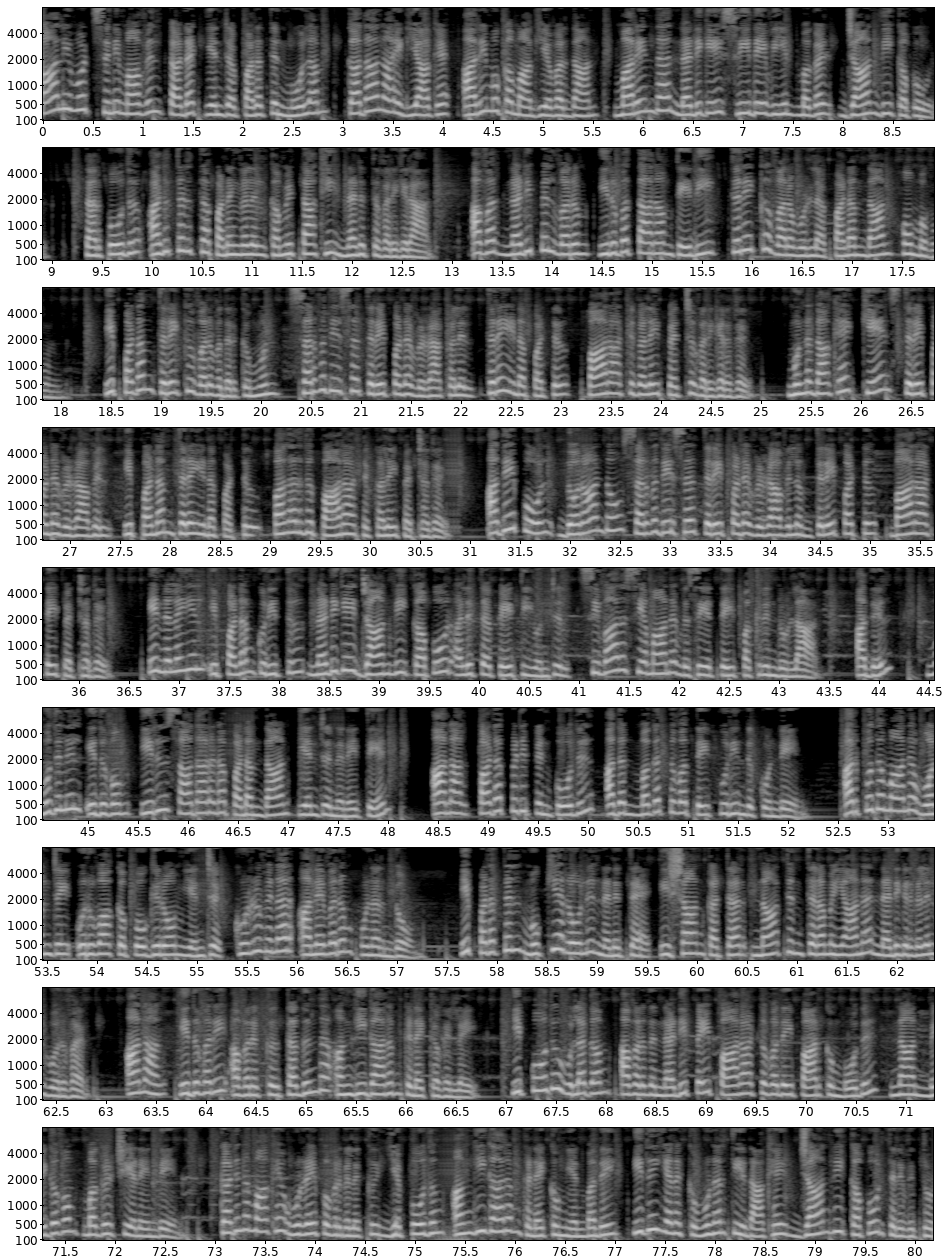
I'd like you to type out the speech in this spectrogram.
பாலிவுட் சினிமாவில் தடக் என்ற படத்தின் மூலம் கதாநாயகியாக அறிமுகமாகியவர்தான் மறைந்த நடிகை ஸ்ரீதேவியின் மகள் ஜான்வி கபூர். தற்போது அடுத்தடுத்த படங்களில் கமிட்டாகி நடித்து வருகிறார். அவர் நடிப்பில் வரும் இருபத்தாறாம் தேதி திரைக்கு வரவுள்ள படம்தான் ஹோமவும் இப்படம் திரைக்கு வருவதற்கு முன் சர்வதேச திரைப்பட விழாக்களில் திரையிடப்பட்டு பாராட்டுகளை பெற்று வருகிறது. முன்னதாக கேன்ஸ் திரைப்பட விழாவில் இப்படம் திரையிடப்பட்டு பலரது பாராட்டுக்களை பெற்றது. அதேபோல் டொராண்டோ சர்வதேச திரைப்பட விழாவிலும் திரைப்பட்டு பாராட்டை பெற்றது. இந்நிலையில் இப்படம் குறித்து நடிகை ஜான்வி கபூர் அளித்த பேட்டியொன்றில் சிவாரஸ்யமான விஷயத்தை பகிர்ந்துள்ளார். அதில் முதலில் இதுவும் இரு சாதாரண படம்தான் என்று நினைத்தேன். ஆனால் படப்பிடிப்பின் போது அதன் மகத்துவத்தை புரிந்து கொண்டேன். அற்புதமான ஒன்றை உருவாக்கப் போகிறோம் என்று குழுவினர் அனைவரும் உணர்ந்தோம். இப்படத்தில் முக்கிய ரோலில் நடித்த இஷான் கட்டர் நாட்டின் திறமையான நடிகர்களில் ஒருவர். ஆனால் இதுவரை அவருக்கு தகுந்த அங்கீகாரம் கிடைக்கவில்லை. இப்போது உலகம் அவரது நடிப்பை பாராட்டுவதை பார்க்கும்போது நான் மிகவும் மகிழ்ச்சியடைந்தேன். கடினமாக உழைப்பவர்களுக்கு எப்போதும் அங்கீகாரம் கிடைக்கும் என்பதை இது எனக்கு உணர்த்தியதாக ஜான்வி கபூர் தெரிவித்துள்ளார்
